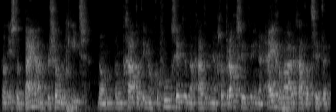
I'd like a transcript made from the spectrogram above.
dan is dat bijna een persoonlijk iets. Dan, dan gaat dat in hun gevoel zitten, dan gaat het in hun gedrag zitten, in hun eigenwaarde gaat dat zitten.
